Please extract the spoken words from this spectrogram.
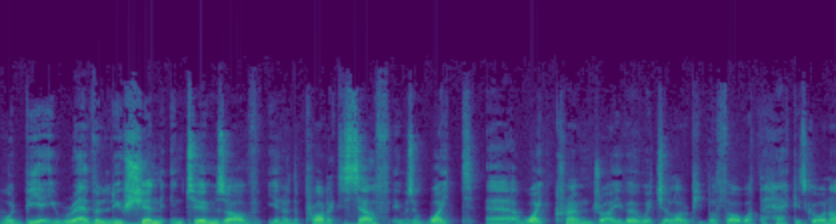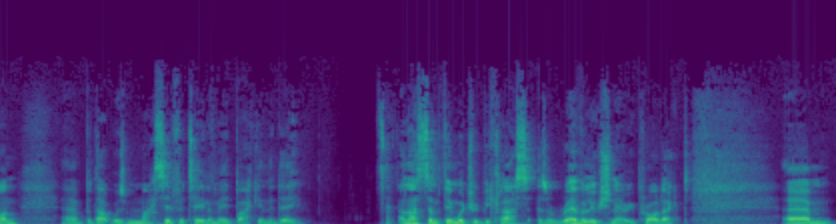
would be a revolution in terms of you know the product itself. It was a white uh, a white crown driver, which a lot of people thought, "What the heck is going on?" Uh, but that was massive for TaylorMade back in the day, and that's something which would be classed as a revolutionary product. Um,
